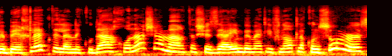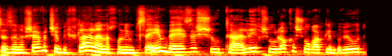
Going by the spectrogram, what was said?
ובהחלט לנקודה האחרונה שאמרת שזה האם באמת לפנות ל consumers אז אני חושבת שבכלל אנחנו נמצאים באיזשהו תהליך שהוא לא קשור רק לבריאות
